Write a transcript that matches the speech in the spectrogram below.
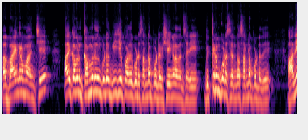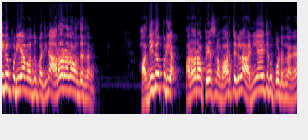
அது பயங்கரமாக இருந்துச்சு. அதுக்கப்புறம் கமருதன் கூட பிஜேபி கூட சண்டை போட்ட விஷயங்களாக இருந்தாலும் சரி விக்ரம் கூட சண்டை சண்டை போட்டது. அதிகப்படியாக வந்து பார்த்திங்கன்னா அரோரா தான் வந்திருந்தாங்க. அதிகப்படியாக அரோரா பேசின வார்த்தைகளை அநியாயத்துக்கு போட்டிருந்தாங்க.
